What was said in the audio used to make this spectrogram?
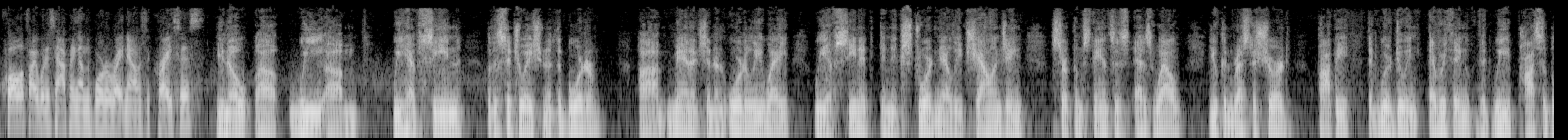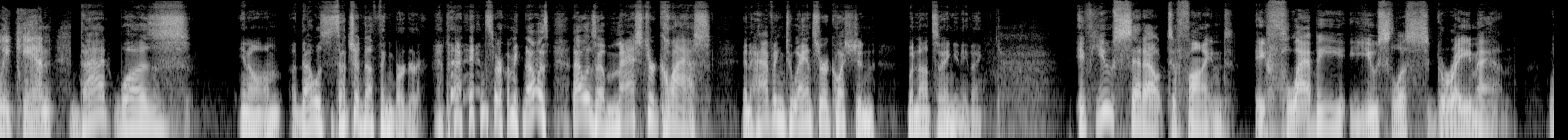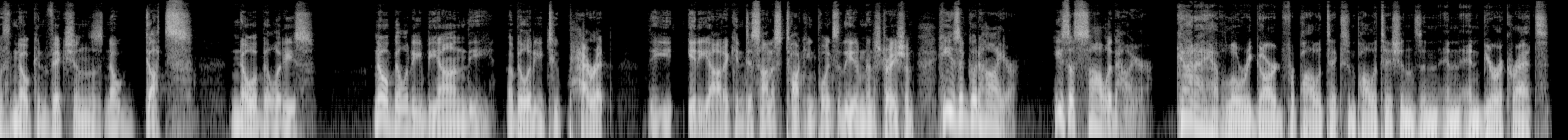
qualify what is happening on the border right now as a crisis? You know, uh, we um, we have seen the situation at the border uh, managed in an orderly way. We have seen it in extraordinarily challenging circumstances as well. You can rest assured, Poppy, that we're doing everything that we possibly can. That was, you know, um, that was such a nothing burger. That answer. I mean, that was that was a master class in having to answer a question but not saying anything. If you set out to find a flabby, useless gray man with no convictions, no guts, no abilities, no ability beyond the ability to parrot the idiotic and dishonest talking points of the administration. He's a good hire. He's a solid hire. God, I have low regard for politics and politicians and, and, and bureaucrats.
